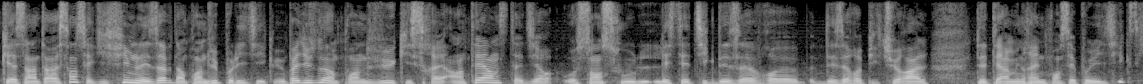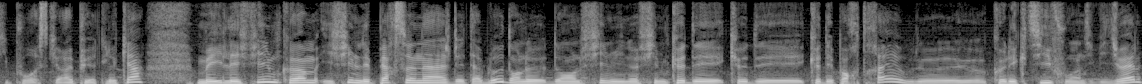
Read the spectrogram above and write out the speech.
qui est assez intéressant, c'est qu'il filme les œuvres d'un point de vue politique, mais pas du tout d'un point de vue qui serait interne, c'est-à-dire au sens où l'esthétique des œuvres, des œuvres picturales déterminerait une pensée politique, ce qui, pourrait, ce qui aurait pu être le cas. Mais il les filme comme il filme les personnages des tableaux. Dans le, dans le film, il ne filme que des, que des, que des portraits ou de, collectifs ou individuels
